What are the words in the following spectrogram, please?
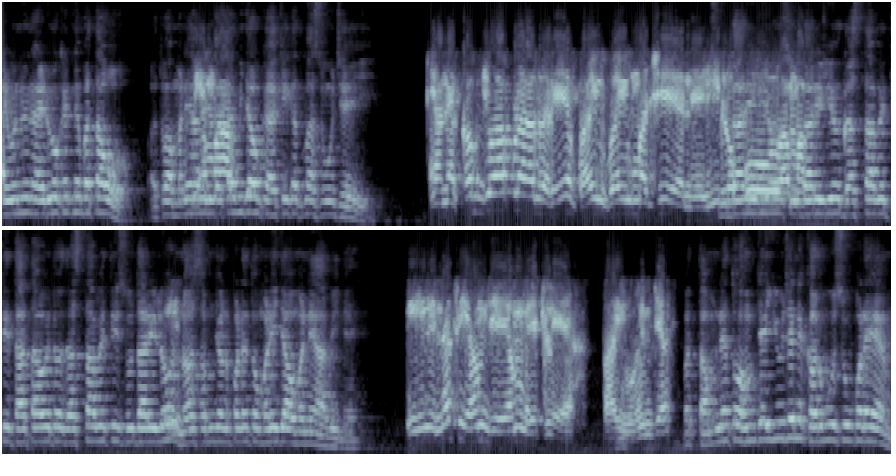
રેવન્યુ એડવોકેટ ને બતાવો. અથવા મને એમાં- બતાવી જાવ કે હકીકતમાં શું છે એ અને કબજો આપણા આગળ એ ભાઈ ભાઈ માં છે અને ઈ લોકો સુધારી લ્યો દસ્તાવેજથી થતા હોય તો દસ્તાવેજથી સુધારી લો ન સમજણ પડે તો મળી જાવ મને આવીને. એ નથી સમજે એમ એટલે ભાઈ સમજ્યા? તમને તો સમજાઈ ગયું છે ને કરવું શું પડે એમ.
